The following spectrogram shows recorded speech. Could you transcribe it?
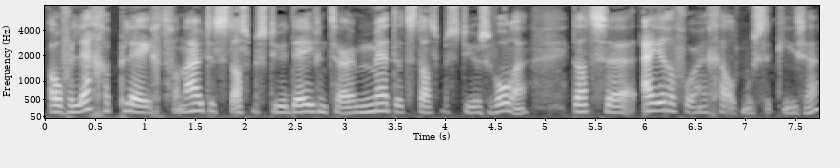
overleg gepleegd vanuit het stadsbestuur Deventer met het stadsbestuur Zwolle. Dat ze eieren voor hun geld moesten kiezen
